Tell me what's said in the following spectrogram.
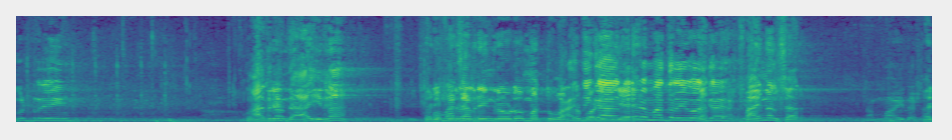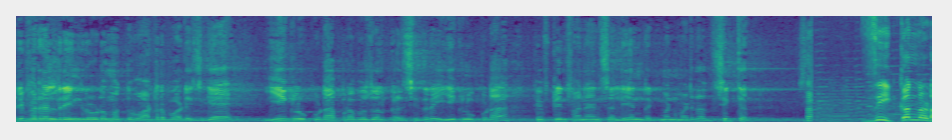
ಕೊಡ್ರಿ. ಆದ್ರಿಂದ ಇನ್ನ ಪೆರಿಫೆರಲ್ ರಿಂಗ್ ರೋಡ್ ಮತ್ತು ವಾಟರ್ ಆಯ್ತು, ಈಗ ಬಾಡೀಸ್ಗೆ ನೀವೇ ಮಾತಾಡಿ ಇವಾಗ. ಫೈನಲ್ ಸರ್ ನಮ್ಮ ಇದಷ್ಟು ಪೆರಿಫೆರಲ್ ರಿಂಗ್ ರೋಡ್ ಮತ್ತು ವಾಟರ್ ಬಾಡೀಸ್ಗೆ ಈಗಲೂ ಕೂಡ ಪ್ರಪೋಸಲ್ ಕಳಿಸಿದ್ರೆ ಈಗಲೂ ಕೂಡ ಫಿಫ್ಟೀನ್ ಫೈನಾನ್ಸಲ್ ಏನು ರೆಕಮೆಂಡ್ ಮಾಡಿದ್ರೆ ಅದು ಸಿಗ್ತದೆ. ಜಿ ಕನ್ನಡ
